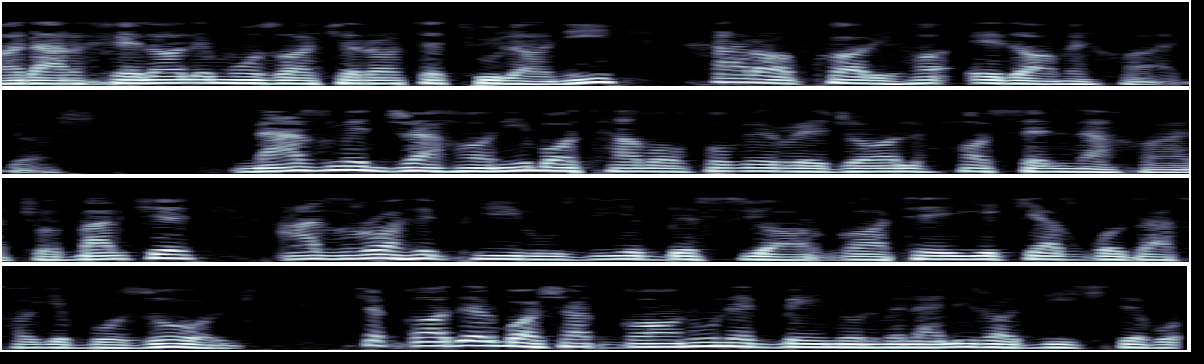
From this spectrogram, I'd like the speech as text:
و در خلال مذاکرات طولانی خرابکاری ها ادامه خواهد داشت. نظم جهانی با توافق رجال حاصل نخواهد شد بلکه از راه پیروزی بسیار قاطع یکی از قدرت‌های بزرگ که قادر باشد قانون بین المللی را دیکته و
